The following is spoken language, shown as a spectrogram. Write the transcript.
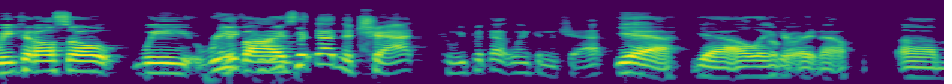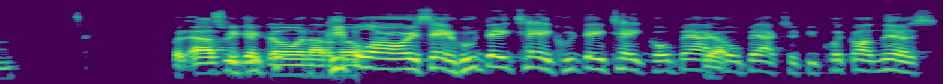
we could also we revised. Can we put that in the chat? Can we put that link in the chat? Yeah, yeah, I'll link okay. it right now. Um, but as we if get going, I don't people know. are always saying, "Who'd they take? Who'd they take? Go back, yep. go back." So if you click on this,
